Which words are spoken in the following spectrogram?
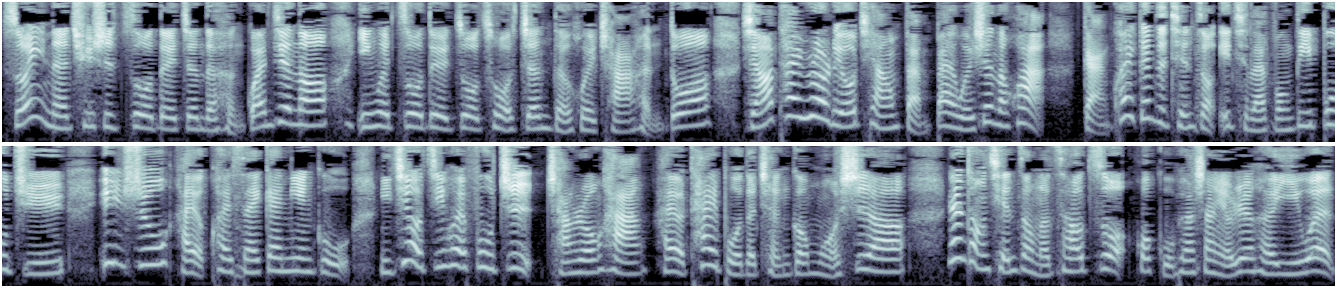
所以呢，趋势做对真的很关键哦，因为做对做错真的会差很多。想要太弱留强，反败为胜的话，赶快跟着钱总一起来逢低布局运输还有快塞概念股，你就有机会复制长荣行还有泰博的成功模式哦。认同钱总的操作或股票上有任何疑问，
